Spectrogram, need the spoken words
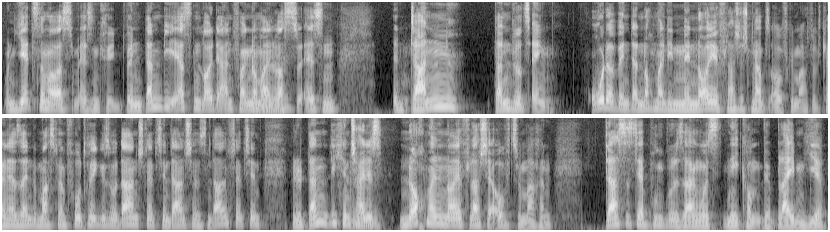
und jetzt noch mal was zum Essen kriegt. Wenn dann die ersten Leute anfangen, noch mal mhm. was zu essen, dann, dann wird's eng. Oder wenn dann nochmal eine neue Flasche Schnaps aufgemacht wird. Kann ja sein, du machst beim Vorträgen so da ein Schnäpschen, da ein Schnäpschen, da ein Schnäpschen. Wenn du dann dich entscheidest, mhm. nochmal eine neue Flasche aufzumachen, das ist der Punkt, wo du sagen musst, nee, komm, wir bleiben hier.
